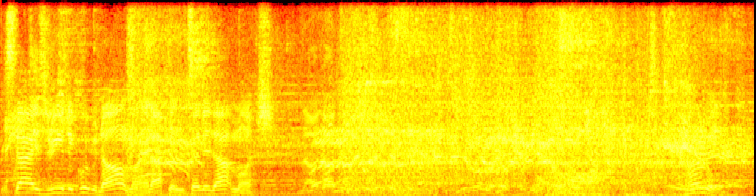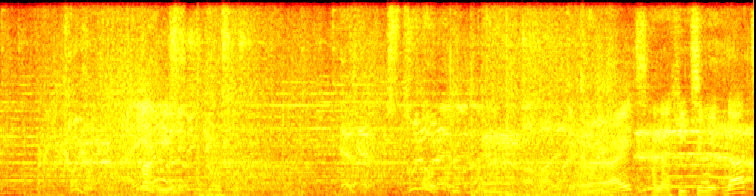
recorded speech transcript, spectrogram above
This guy is really good with All Might, I can tell you that much. Damn Not really. Alright, and I hit you with that.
